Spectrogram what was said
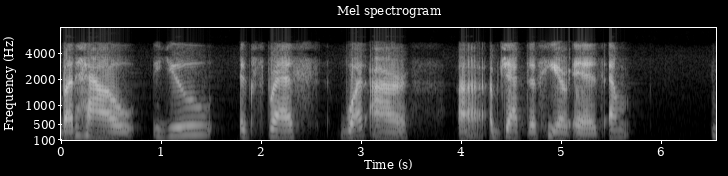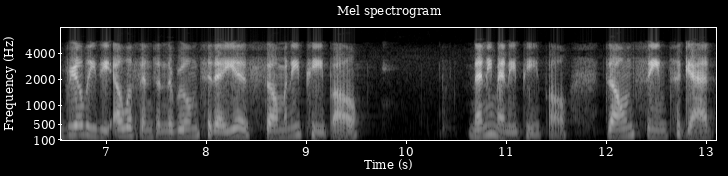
but how you express what our uh, objective here is. And really, the elephant in the room today is so many people, many, many people, don't seem to get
